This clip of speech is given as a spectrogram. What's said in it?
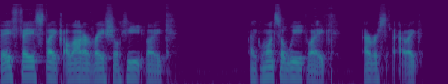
they face like a lot of racial heat, like like once a week, like ever like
